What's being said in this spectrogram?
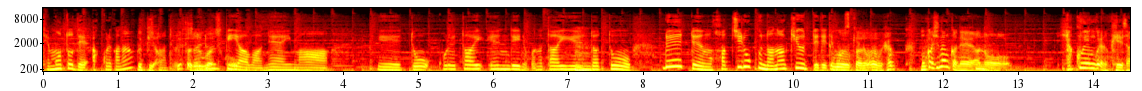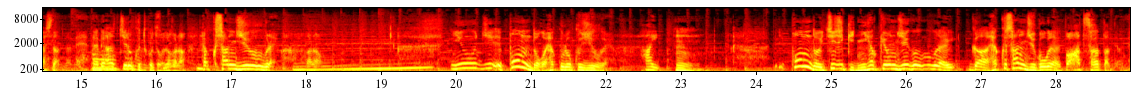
手元であこれかな？ルピア。ルピアルピアはね今えっ、ー、とこれ対円でいいのかな？対円だと、うん0.8679って出てますけど。昔なんかね、あの100円ぐらいの計算したんだね。086ってことはだから130ぐらいかな。だからニュージポンドが160円。はい。うん。ポンド一時期240ぐらいが135ぐらいバーって下がったんだよね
